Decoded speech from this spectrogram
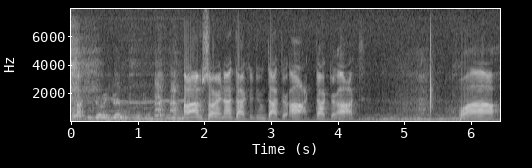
Dr. I'm sorry, not Doctor Doom, Doctor Ock, Doctor Ock. Wow.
